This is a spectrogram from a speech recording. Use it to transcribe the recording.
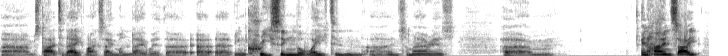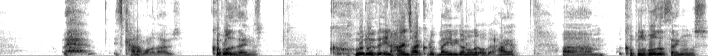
Um, started today, like I say, Monday with uh, uh, uh, increasing the weight in uh, in some areas. Um, in hindsight, it's kind of one of those. A couple of things could have, in hindsight, could have maybe gone a little bit higher. Um, a couple of other things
